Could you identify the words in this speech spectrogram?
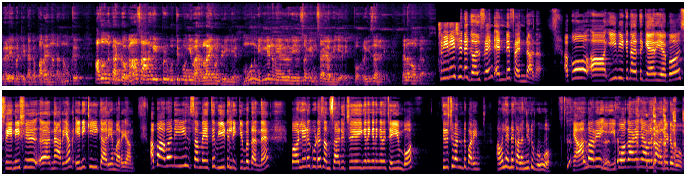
വേളിയെ പറ്റിയിട്ടൊക്കെ പറയുന്നുണ്ട്. നമുക്ക് അതൊന്ന് കണ്ടു നോക്കാം. ആ സാധനമൊക്കെ ഇപ്പോഴും കുത്തിപ്പൊങ്ങി വൈറലായിക്കൊണ്ടിരിക്കുകയാണ്. മൂന്ന് മില്യൺ മേലുള്ള വ്യൂസ് ഒക്കെ ഇൻസ്റ്റാഗ്രാമിൽ കയറി. ഇപ്പോൾ റീസെന്റ് ഇതെല്ലാം നോക്കാം. ശ്രീനീഷിന്റെ ഗേൾ ഫ്രണ്ട് എന്റെ ഫ്രണ്ടാണ് അപ്പോ ഈ വീട്ടിനകത്ത് കയറിയപ്പോ ശ്രീനീഷ് അറിയാം. എനിക്ക് ഈ കാര്യം അറിയാം. അപ്പൊ അവൻ ഈ സമയത്ത് വീട്ടിൽ നിൽക്കുമ്പോ തന്നെ പേളിയുടെ കൂടെ സംസാരിച്ച് ഇങ്ങനെ ഇങ്ങനെ ഇങ്ങനെ ചെയ്യുമ്പോ തിരിച്ചു വന്നിട്ട് പറയും അവൾ എന്നെ കളഞ്ഞിട്ട് പോവോ? ഞാൻ പറയും ഈ പോകാണെങ്കിൽ അവൾ കളഞ്ഞിട്ട് പോവും.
